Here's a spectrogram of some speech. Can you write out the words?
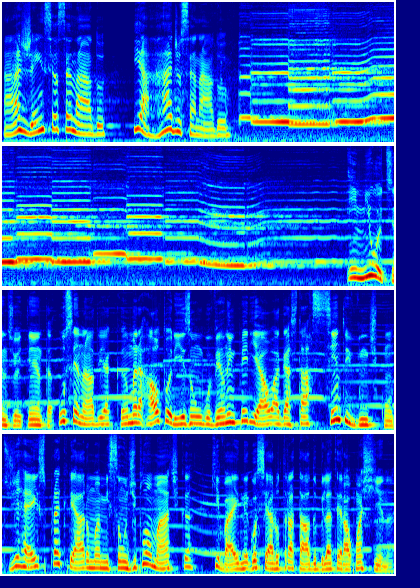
a Agência Senado e a Rádio Senado. Em 1880, o Senado e a Câmara autorizam o governo imperial a gastar 120 contos de réis para criar uma missão diplomática que vai negociar o tratado bilateral com a China.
